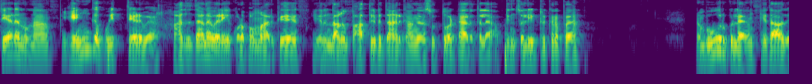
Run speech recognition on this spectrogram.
தேடணும்னா எங்கே போய் தேடுவேன் அதுதானே வரைய குழப்பமாக இருக்குது இருந்தாலும் பார்த்துக்கிட்டு தான் இருக்காங்க சுற்று வட்டாரத்தில் அப்படின்னு சொல்லிட்டு இருக்கிறப்ப நம்ம ஊருக்குள்ளே ஏதாவது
